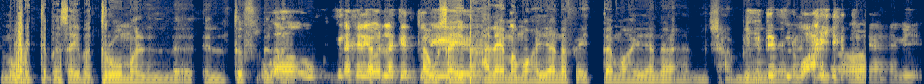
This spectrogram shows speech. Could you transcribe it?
ممكن تبقى سايبة تروما لل- للطفل لحد وفي الآخر يقول لك أنتوا أو سايب ليه علامة معينة في حتة معينة مش حابين طفل معين. آه. يعني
